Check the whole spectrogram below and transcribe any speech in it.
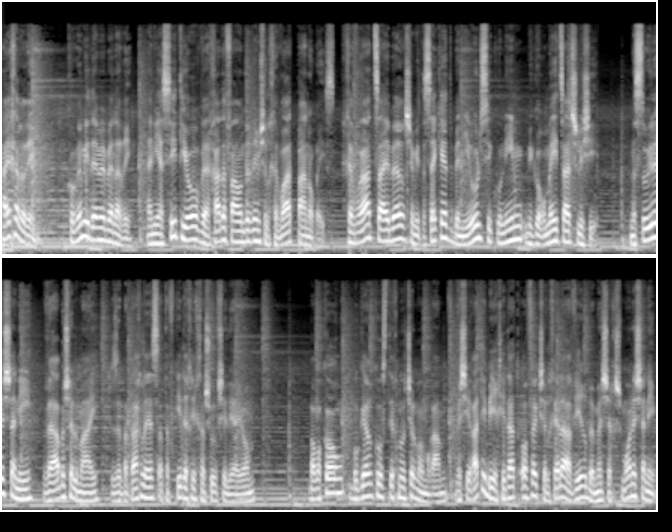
היי חברים, קוראים לי דמי בן ארי. אני ה-CTO ואחד הפאונדרים של חברת Panorays, חברת סייבר שמתעסקת בניהול סיכונים מגורמי צד שלישי. נשוי לשני ואבא של מאי, שזה בתכלס התפקיד הכי חשוב שלי היום. במקור, בוגר קורס תכנות של ממר"ם, ושירתי ביחידת אופק של חיל האוויר במשך שמונה שנים.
